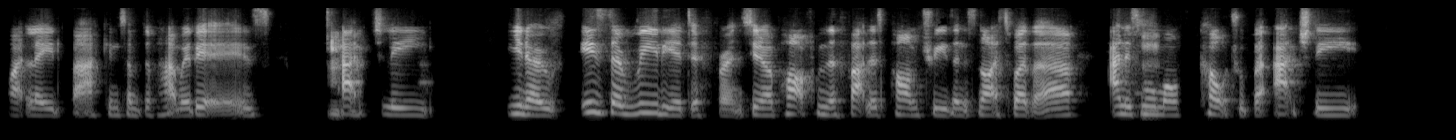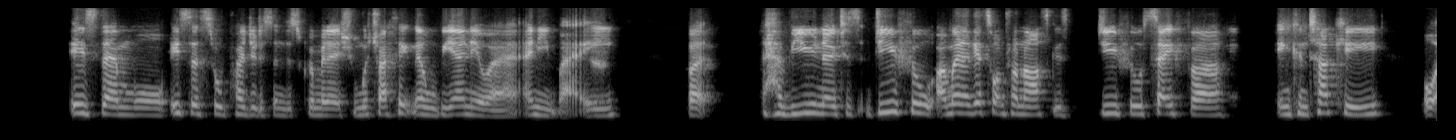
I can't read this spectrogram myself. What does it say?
quite laid back in terms of how it is, mm-hmm. actually, you know, is there really a difference? You know, apart from the fact there's palm trees and it's nice weather and it's more mm-hmm. multicultural, but actually is there more is there still prejudice and discrimination, which I think there will be anywhere anyway. Yeah. But have you noticed do you feel i mean i guess what i'm trying to ask is do you feel safer in kentucky or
